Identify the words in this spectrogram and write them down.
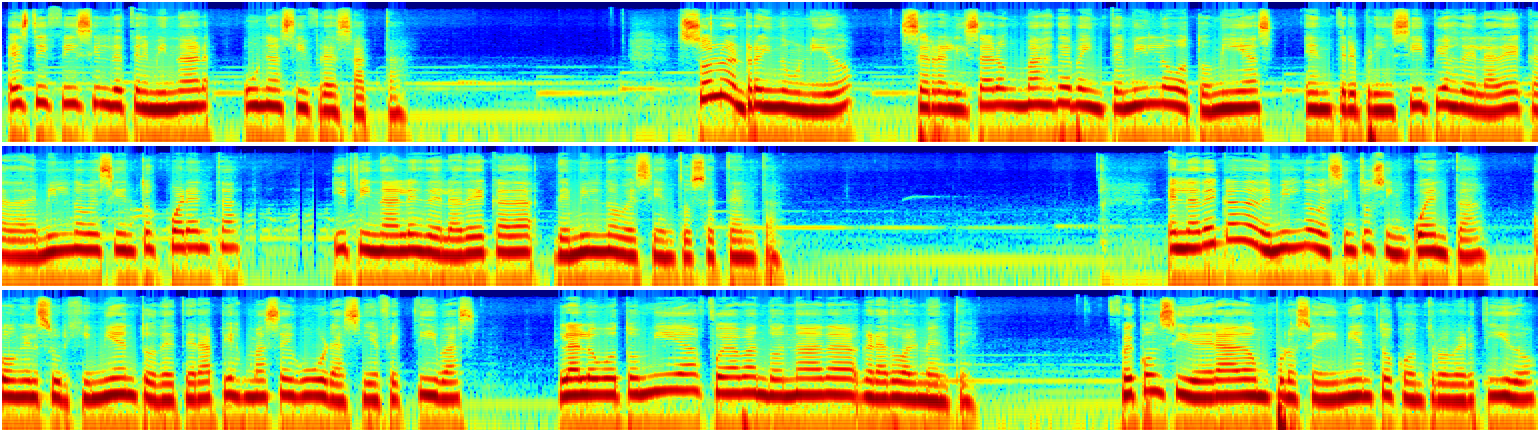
es difícil determinar una cifra exacta. Solo en Reino Unido se realizaron más de 20.000 lobotomías entre principios de la década de 1940 y finales de la década de 1970. En la década de 1950, con el surgimiento de terapias más seguras y efectivas, la lobotomía fue abandonada gradualmente. Fue considerada un procedimiento controvertido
